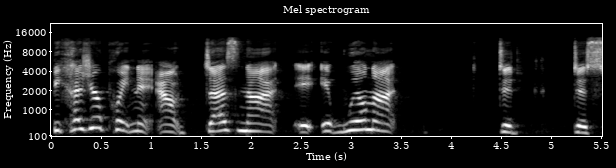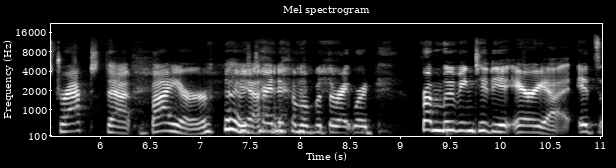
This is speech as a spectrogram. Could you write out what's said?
Because you're pointing it out, does not, it, it will not de- distract that buyer. I was Yeah. trying to come up with the right word from moving to the area. It's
